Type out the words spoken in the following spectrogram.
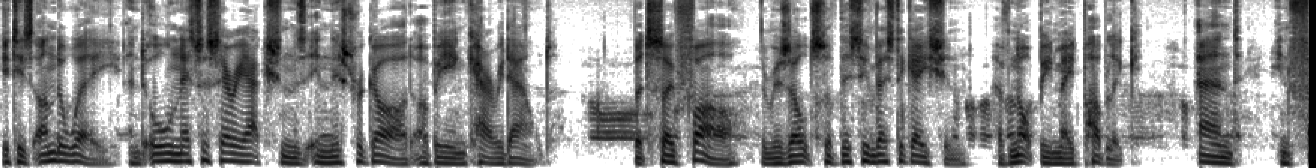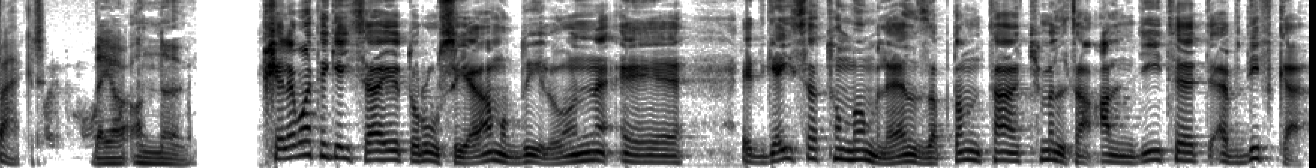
It is underway, and all necessary actions in this regard are being carried out. But so far, the results of this investigation have not been made public, and, in fact, they are unknown. خلوات جيساية روسيا مضيلون اه اتجيسة مملل زبطنتا كملتا علمديتة أفديفكا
